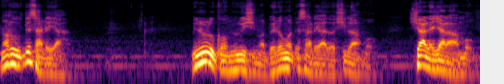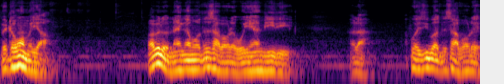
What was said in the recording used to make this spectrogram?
နောက်တစ်ခုသစ္စာတရားမင်းတို့လိုကောင်မျိုးလေးရှိမှဘယ်တော့မှသစ္စာတရားဆိုရှိလာမှာမဟုတ်ရလဲရလာမှာမဟုတ်ဘယ်တော့မှမရအောင်ဘာဖြစ်လို့နိုင်ငံပေါ်သစ္စာပေါက်တဲ့ဝေယံပြည်တွေဟလာအဖွဲ့အစည်းပေါ်သစ္စာပေါက်တဲ့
